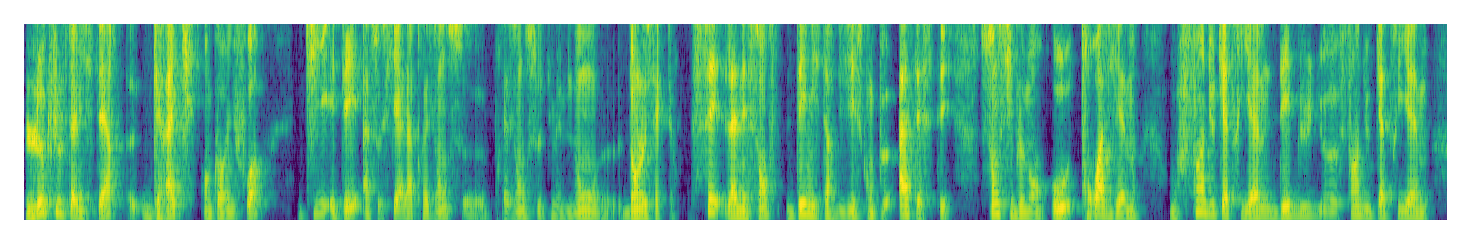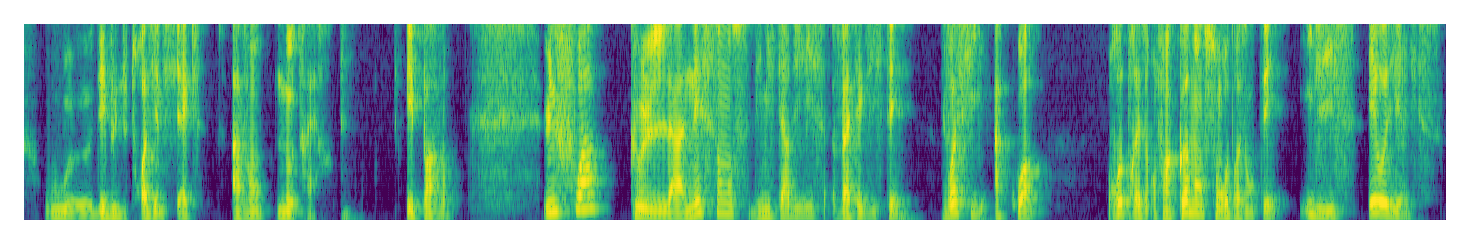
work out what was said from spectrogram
le culte à mystère euh, grec, encore une fois, qui était associé à la présence, euh, du même nom euh, dans le secteur. C'est la naissance des mystères d'Isis qu'on peut attester sensiblement au troisième ou fin du quatrième, début, fin du quatrième ou début du troisième siècle avant notre ère. Et pas avant. Une fois que la naissance des mystères d'Isis va exister, voici à quoi enfin comment sont représentés Isis et Osiris.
